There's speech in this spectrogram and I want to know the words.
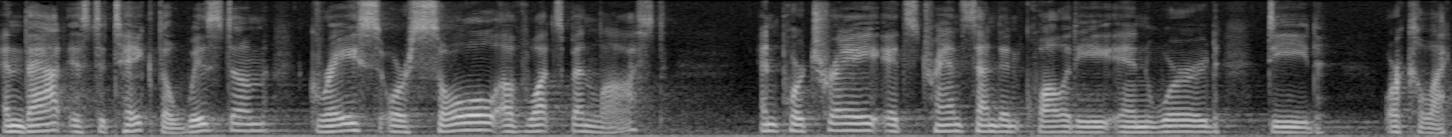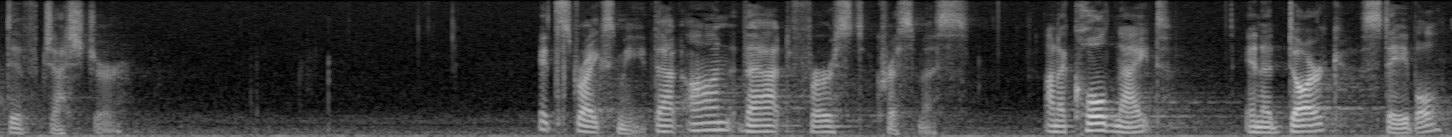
And that is to take the wisdom, grace, or soul of what's been lost and portray its transcendent quality in word, deed, or collective gesture. It strikes me that on that first Christmas, on a cold night, in a dark stable,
